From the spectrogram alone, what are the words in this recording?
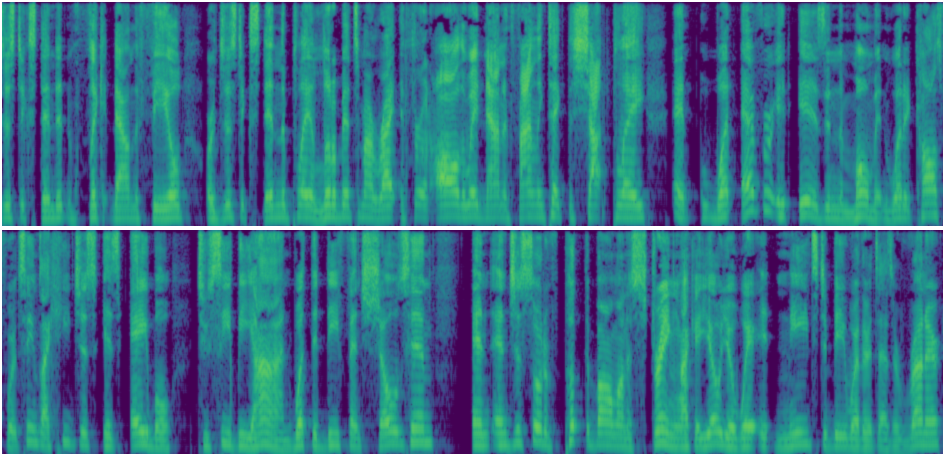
just extend it and flick it down the field or just extend the play a little bit to my right and throw it all the way down and finally take the shot play. And whatever it is in the moment and what it calls for, it seems like he just is able to see beyond what the defense shows him and and just sort of put the ball on a string like a yo-yo where it needs to be, whether it's as a runner,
